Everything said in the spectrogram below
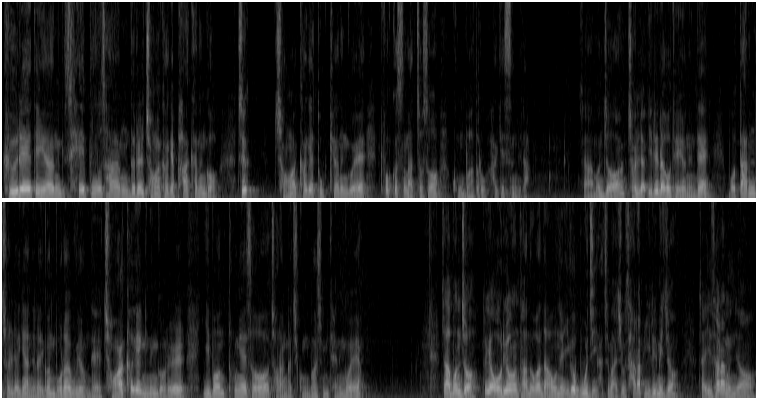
글에 대한 세부 사항들을 정확하게 파악하는 거, 즉, 정확하게 독해하는 거에 포커스 맞춰서 공부하도록 하겠습니다. 자, 먼저 전략 1이라고 되어 있는데 뭐 다른 전략이 아니라 이건 뭐라고요? 네, 정확하게 읽는 거를 이번 통해서 저랑 같이 공부하시면 되는 거예요. 자, 먼저 되게 어려운 단어가 나오네. 이거 뭐지? 하지 마시고 사람 이름이죠. 자, 이 사람은요.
